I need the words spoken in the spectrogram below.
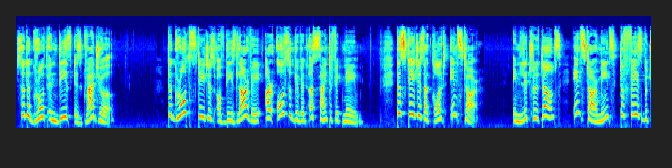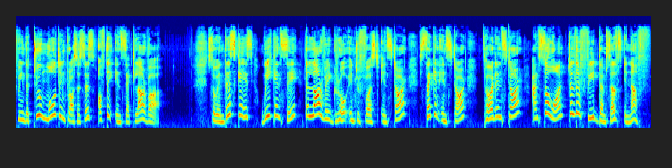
So the growth in these is gradual. The growth stages of these larvae are also given a scientific name. The stages are called instar. In literal terms, instar means the phase between the two molting processes of the insect larva. So in this case, we can say the larvae grow into first instar, second instar, third instar, and so on till they feed themselves enough.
